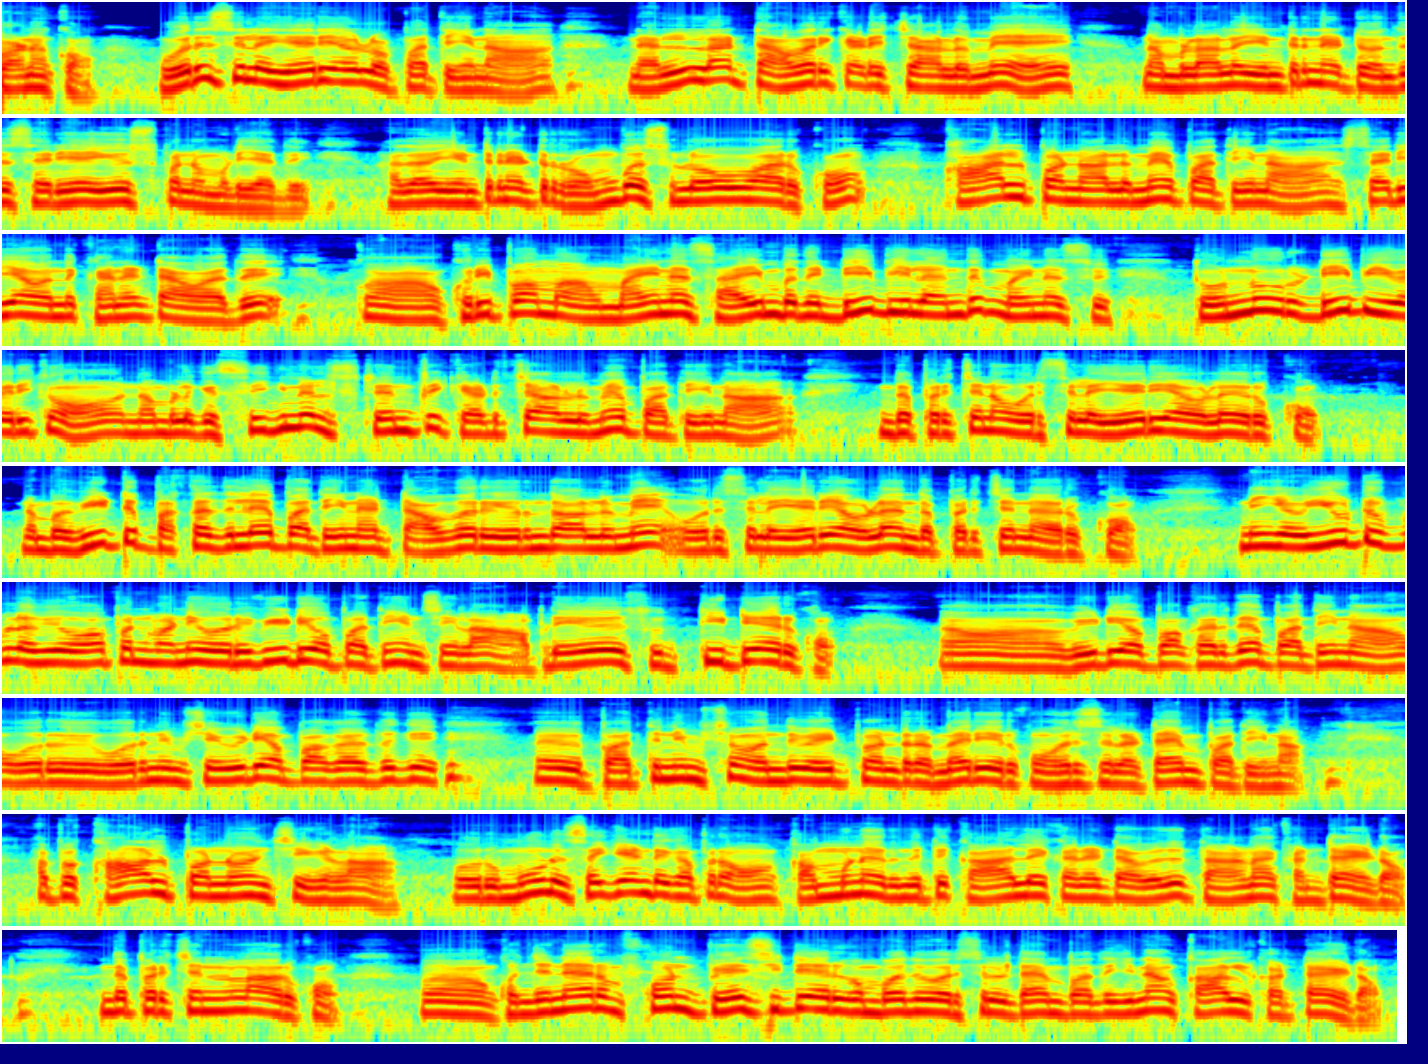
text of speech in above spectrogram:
வணக்கம். ஒரு சில ஏரியாவில் பார்த்தீங்கன்னா நல்லா டவர் கிடைச்சாலுமே நம்மளால் இன்டர்நெட் வந்து சரியாக யூஸ் பண்ண முடியாது. அதாவது இன்டர்நெட் ரொம்ப ஸ்லோவாக இருக்கும். கால் பண்ணாலுமே பார்த்தீங்கன்னா சரியாக வந்து கனெக்ட் ஆகாது. குறிப்பாக மைனஸ் ஐம்பது டிபிலேருந்து மைனஸ் தொண்ணூறு டிபி வரைக்கும் நம்மளுக்கு சிக்னல் ஸ்ட்ரென்த்து கிடைச்சாலுமே பார்த்தீங்கன்னா இந்த பிரச்சனை ஒரு சில ஏரியாவில் இருக்கும். நம்ம வீட்டு பக்கத்துலேயே பார்த்தீங்கன்னா டவர் இருந்தாலுமே ஒரு சில ஏரியாவில் இந்த பிரச்சனை இருக்கும். நீங்கள் யூடியூப்பில் ஓப்பன் பண்ணி ஒரு வீடியோ பார்த்தீங்கன்னு வச்சுக்கலாம் அப்படியே சுற்றிட்டே இருக்கும். வீடியோ பார்க்குறதே பார்த்தீங்கன்னா ஒரு ஒரு நிமிஷம் வீடியோ பார்க்குறதுக்கு பத்து நிமிஷம் வந்து வெயிட் பண்ணுற மாதிரி இருக்கும் ஒரு சில டைம் பார்த்திங்கன்னா. அப்போ கால் பண்ணோன்னு வச்சுக்கலாம். ஒரு மூணு செகண்டுக்கு அப்புறம் கம்முன்னு இருந்துட்டு காலே கனெக்ட் ஆகுது தானாக கட் ஆகிடும் இந்த பிரச்சனைலாம் இருக்கும். கொஞ்ச நேரம் ஃபோன் பேசிகிட்டே இருக்கும்போது ஒரு சில டைம் பார்த்தீங்கன்னா கால் கட் ஆகிடும்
